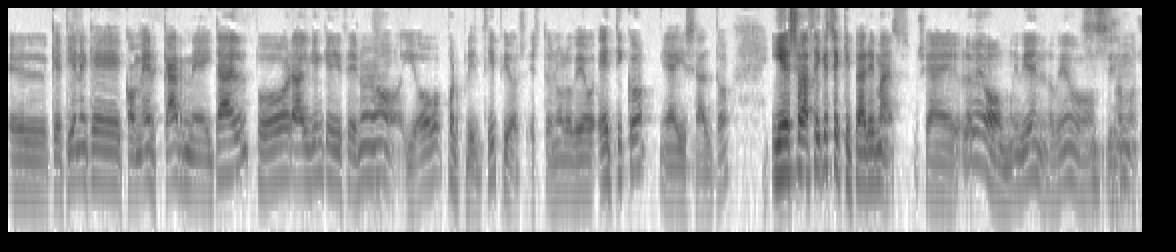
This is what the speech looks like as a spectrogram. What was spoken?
el, que tiene que comer carne y tal, por alguien que dice, no, no, yo por principios, esto no lo veo ético y ahí salto. Y eso hace que se equipare más. O sea, yo lo veo muy bien, lo veo, vamos.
